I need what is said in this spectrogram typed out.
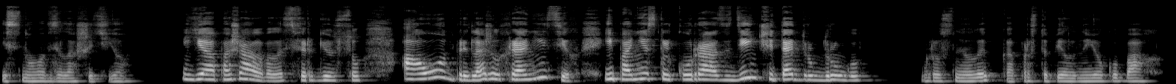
и снова взяла шитье. Я пожаловалась Фергюсу, а он предложил хранить их и по нескольку раз в день читать друг другу. Грустная улыбка проступила на ее губах.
